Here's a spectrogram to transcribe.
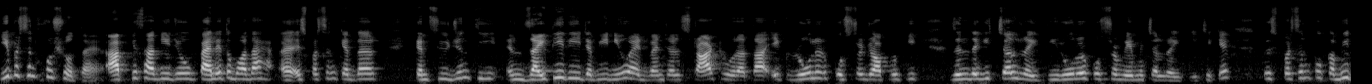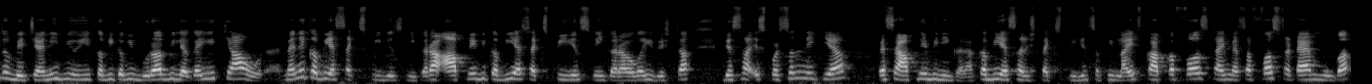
ये पर्सन खुश होता है। आपके साथ ये जो पहले तो बहुत इस पर्सन के अंदर कन्फ्यूज़न थी एनजाइटी थी जब ये न्यू एडवेंचर स्टार्ट हो रहा था, एक रोलर कोस्टर जो आप लोग की ज़िंदगी चल रही थी रोलर कोस्टर वे में चल रही थी, ठीक है? तो इस पर्सन को कभी तो बेचैनी भी हुई कभी कभी बुरा भी लगा, ये क्या हो रहा है? मैंने कभी ऐसा एक्सपीरियंस नहीं करा, आपने भी कभी ऐसा एक्सपीरियंस नहीं करा होगा ये रिश्ता जैसा इस पर्सन ने किया। वैसे आपने भी नहीं करा, कभी ऐसा रिश्ता एक्सपीरियंस अपनी लाइफ का, आपका फ़र्स्ट टाइम ऐसा फ़र्स्ट अटैम्प होगा,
